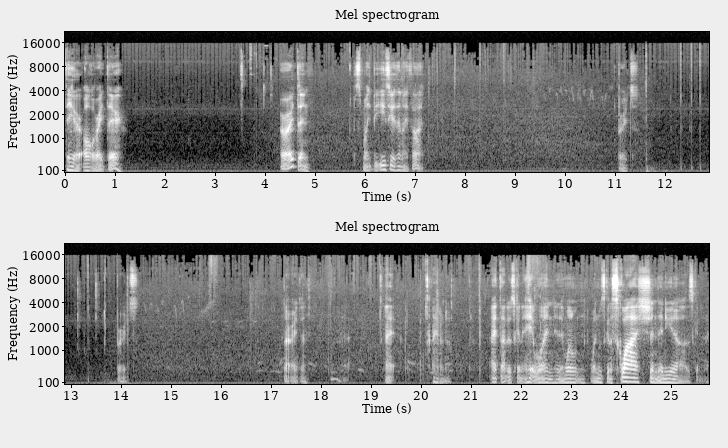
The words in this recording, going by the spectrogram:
They are all right there. Alright then. This might be easier than I thought. Birds. Birds. Alright then. I I don't know. I thought it was gonna hit one and then one one was gonna squash and then you know I was gonna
